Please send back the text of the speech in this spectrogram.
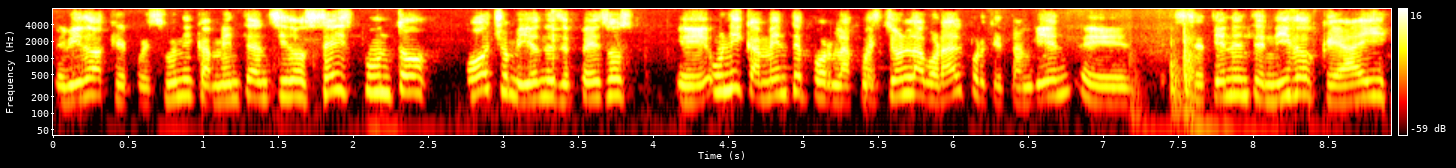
debido a que pues únicamente han sido 6.8 millones de pesos eh, únicamente por la cuestión laboral porque también se tiene entendido que hay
